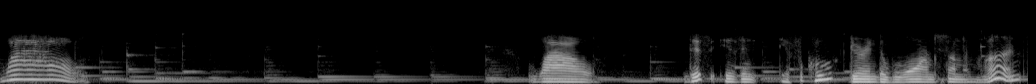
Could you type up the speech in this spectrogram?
Wow. Wow. This isn't difficult during the warm summer months.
